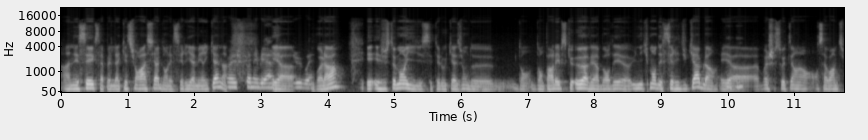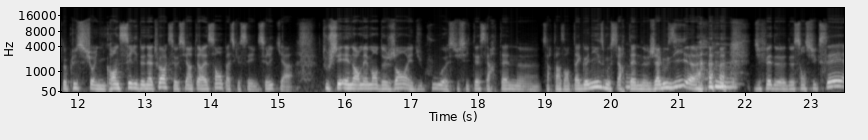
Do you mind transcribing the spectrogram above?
un, un, essai qui s'appelle La question raciale dans les séries américaines. Oui, je connais bien. Et, ouais. Voilà. Et, et justement, c'était l'occasion d'en parler parce que eux avaient abordé uniquement des séries du câble et mm -hmm. Euh, moi, je souhaitais en savoir un petit peu plus sur une grande série de network. C'est aussi intéressant parce que c'est une série qui a touché énormément de gens et du coup euh, certaines, euh, certains antagonismes ou certaines mmh. jalousies mmh. du fait de, de, son succès.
